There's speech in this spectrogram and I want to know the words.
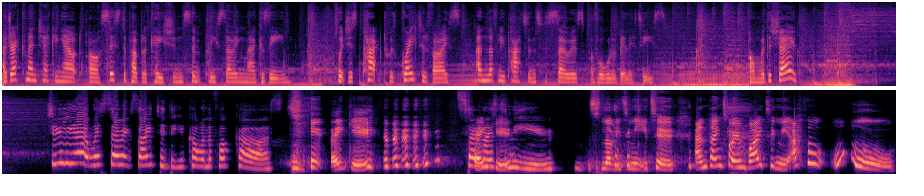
I'd recommend checking out our sister publication, Simply Sewing Magazine, which is packed with great advice and lovely patterns for sewers of all abilities. On with the show. Juliet, we're so excited that you've come on the podcast. Thank you. so Thank nice you. to meet you. It's lovely to meet you too, and thanks for inviting me. I thought, ooh,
